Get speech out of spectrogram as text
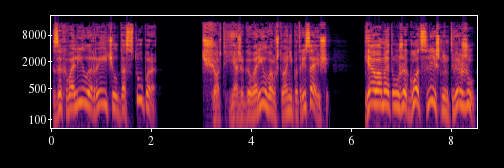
Захвалила Рэйчел до ступора. Черт, я же говорил вам, что они потрясающие. Я вам это уже год с лишним твержу.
